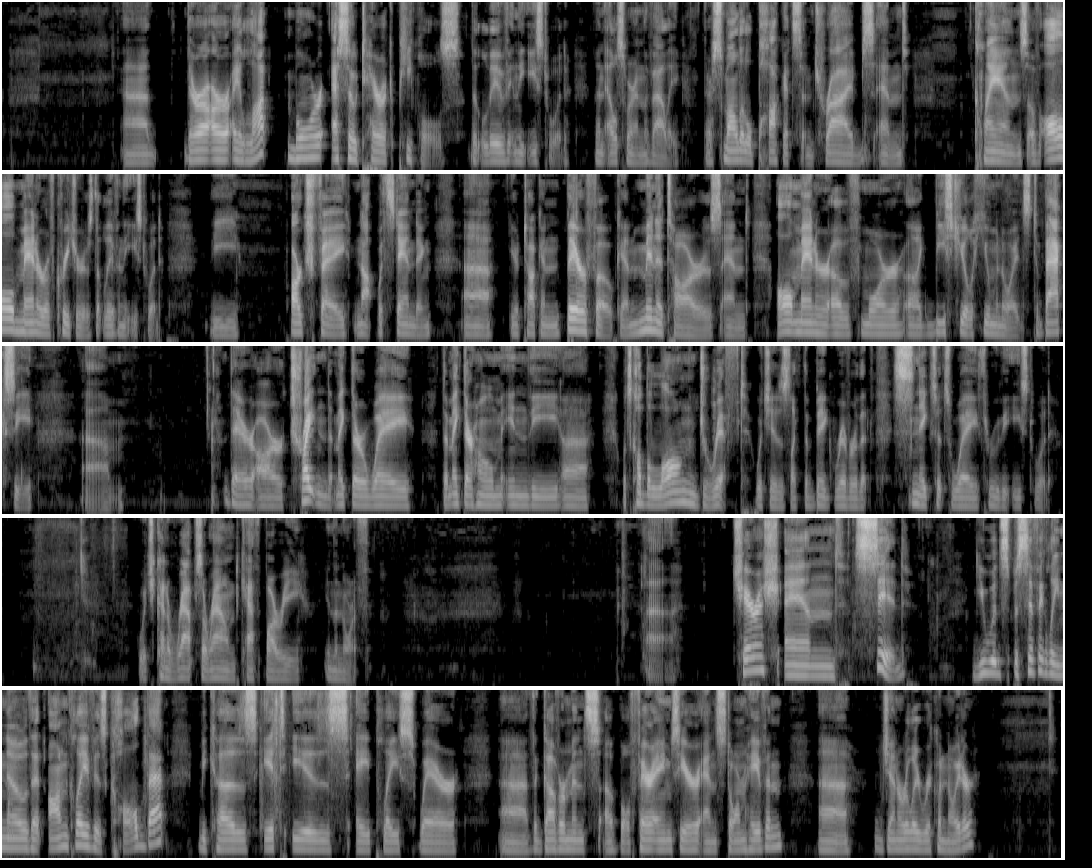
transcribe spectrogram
Uh, there are a lot more esoteric peoples that live in the Eastwood than elsewhere in the valley. There are small little pockets and tribes and clans of all manner of creatures that live in the Eastwood. The Archfey notwithstanding, uh, you're talking bear folk and minotaurs and all manner of more uh, like bestial humanoids, tabaxi. Um, there are Triton that make their way that make their home in the uh, what's called the Long Drift, which is like the big river that snakes its way through the Eastwood, which kind of wraps around Cathbari in the north. Uh, Cherish and Sid, you would specifically know that Enclave is called that because it is a place where uh, the governments of both Fair Aimsir and Stormhaven uh, generally reconnoiter.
